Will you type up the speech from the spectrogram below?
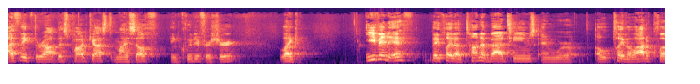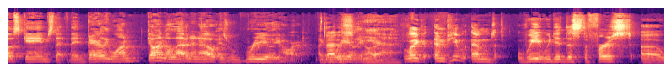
I think throughout this podcast, myself included for sure, like even if they played a ton of bad teams and were uh, played a lot of close games that they barely won, going eleven and zero is really hard. Like That is- really hard. yeah. Like and people and we we did this the first uh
